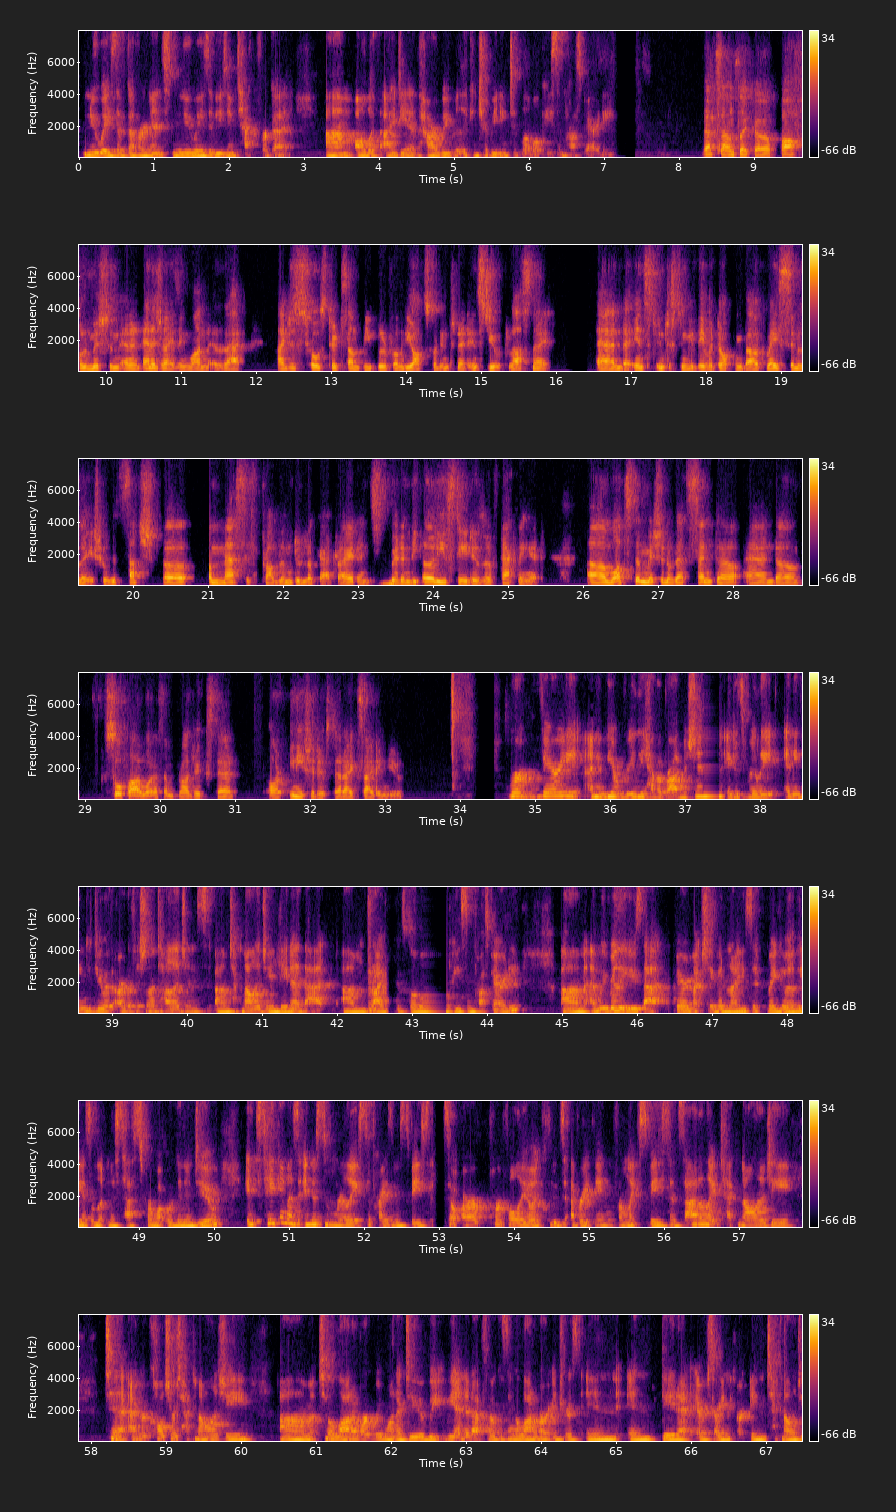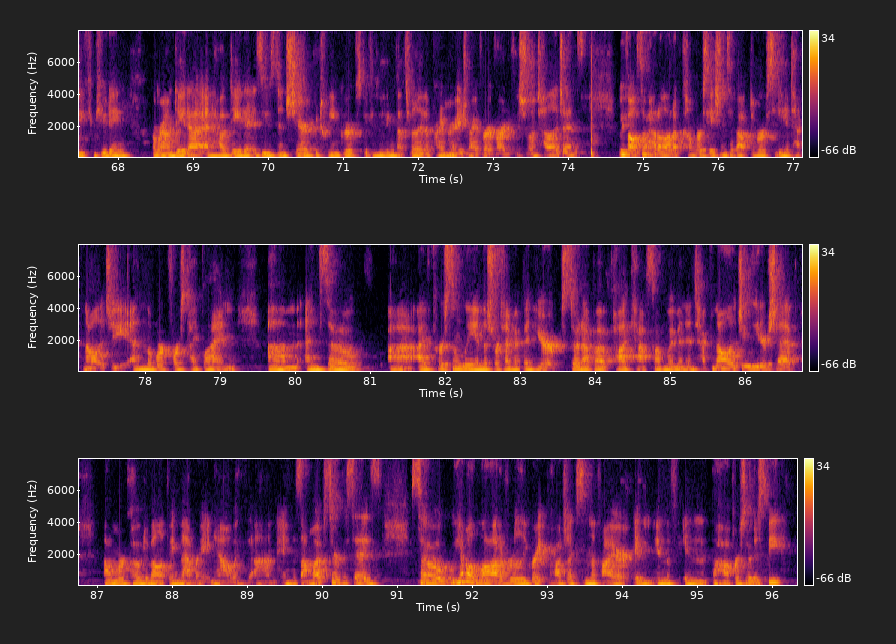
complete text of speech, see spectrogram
new ways of governance, new ways of using tech for good, um, all with the idea of how are we really contributing to global peace and prosperity. That sounds like a powerful mission and an energizing one. That I just hosted some people from the Oxford Internet Institute last night and uh, interestingly, they were talking about very similar issues. It's such a, a, massive problem to look at, right? And we're in the early stages of tackling it. Uh, what's the mission of that center? And uh, so far, what are some projects that or initiatives that are exciting you? We're very, I mean, we really have a broad mission. It is really anything to do with artificial intelligence, um, technology, and data that um, drive towards global peace and prosperity. Um, and we really use that very much. David and I use it regularly as a litmus test for what we're going to do. It's taken us into some really surprising spaces. So our portfolio includes everything from like space and satellite technology to agriculture technology. Um, to a lot of work we want to do, we, we ended up focusing a lot of our interest in in data, or sorry, in, in technology computing around data and how data is used and shared between groups because we think that's really the primary driver of artificial intelligence. We've also had a lot of conversations about diversity and technology and the workforce pipeline. Um, and so uh, I've personally, in the short time I've been here, stood up a podcast on women in technology leadership. Um, we're co-developing that right now with um, Amazon Web Services. So we have a lot of really great projects in the fire in, in the in the hopper, so to speak.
